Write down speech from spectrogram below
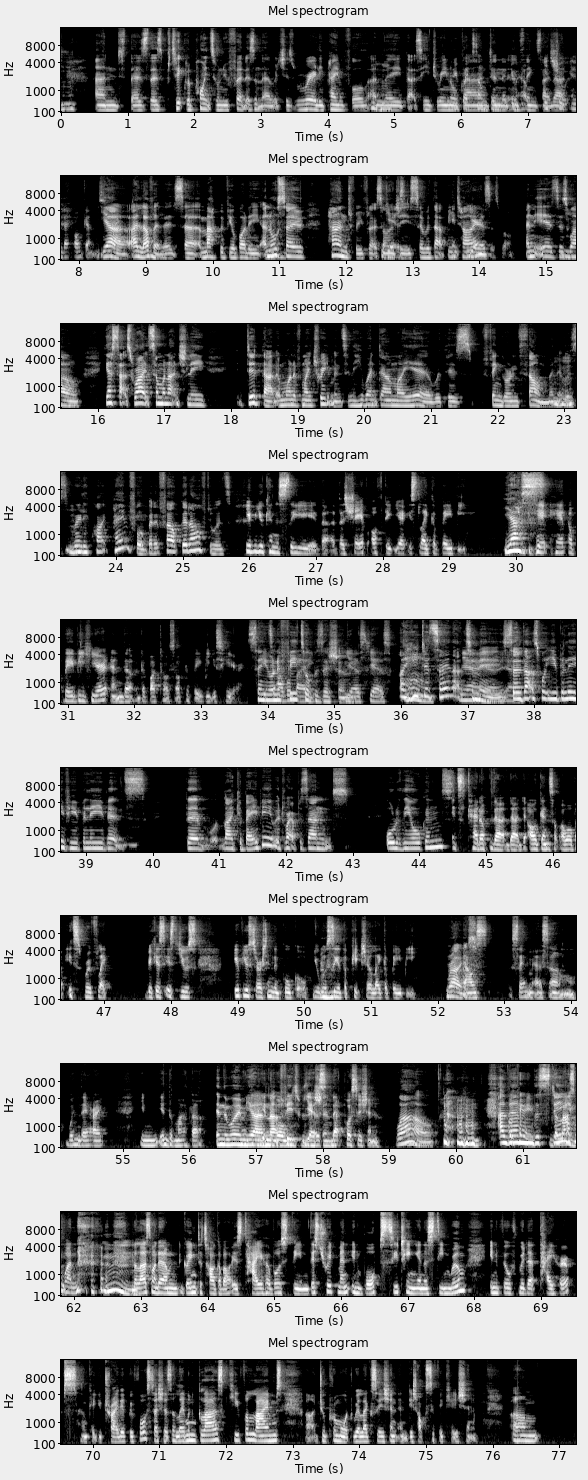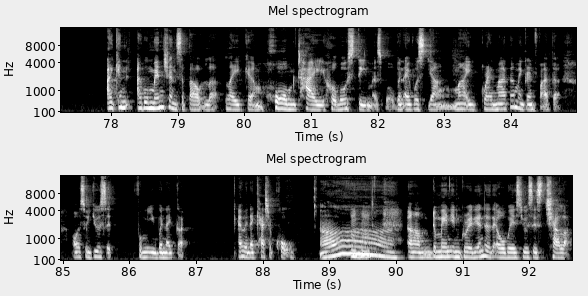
And there's there's particular points on your foot, isn't there, which is really painful, and mm-hmm. they that's the adrenal gland and, that and things like that. in that organs. Yeah, I love it. Mm-hmm. It's a, a map of your body, and mm-hmm. also hand reflexology. Yes. So would that be and Thai ears as well. and ears as well? Yes, that's right. Someone actually did that in one of my treatments, and he went down my ear with his finger and thumb, and it was really quite painful, but it felt good afterwards. If you can see the, the shape of the ear is like a baby. Yes. Head, head of baby here and the, the buttocks of the baby is here. So you're It's in a fetal body. position. Yes, yes. Oh, he did say that to me. yeah, So that's what you believe. You believe it's the like a baby. It would represent all of the organs. It's kind of the, the, the organs of our body. It's reflect because it's used. If you search in the Google, you will see the picture like a baby. Mm-hmm. Right. Now, same as um, when they are in, in the mother. in the womb, yeah, in, in that fetal position. Yes, that position. Wow. and then okay, the steam. last one. the last one that I'm going to talk about is Thai herbal steam. This treatment involves sitting in a steam room infused with the Thai herbs. Okay, you tried it before, such as a lemongrass, kaffir limes, uh, to promote relaxation and detoxification. Um, I can I will mention about like um, home Thai herbal steam as well. When I was young, my grandmother, my grandfather also used it for me when I got when I catch a cold Ah, um, the main ingredient that they always use is shallot,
